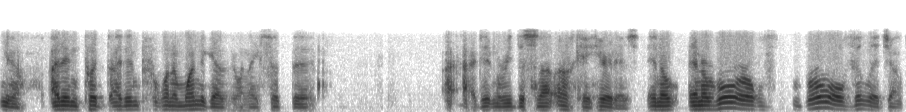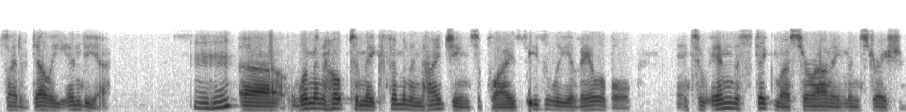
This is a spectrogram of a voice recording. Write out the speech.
you know, I didn't put I didn't put one and one together when they said that. I, I didn't read this. Not okay. Here it is. In a in a rural rural village outside of Delhi, India, Mhm. uh, women hope to make feminine hygiene supplies easily available and to end the stigma surrounding menstruation,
